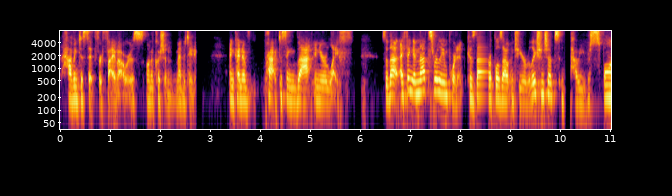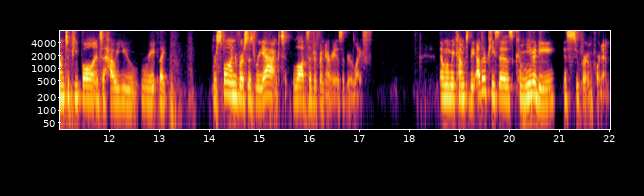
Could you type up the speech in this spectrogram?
having to sit for five hours on a cushion meditating and kind of practicing that in your life. So that I think, and that's really important because that ripples out into your relationships and how you respond to people, into how you re- like respond versus react, lots of different areas of your life. Then when we come to the other pieces, community is super important.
